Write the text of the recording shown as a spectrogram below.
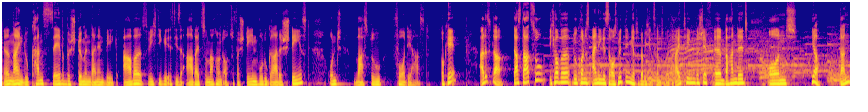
Ja, nein, du kannst selber bestimmen deinen Weg. Aber das Wichtige ist, diese Arbeit zu machen und auch zu verstehen, wo du gerade stehst und was du vor dir hast. Okay? Alles klar. Das dazu. Ich hoffe, du konntest einiges daraus mitnehmen. Ich habe, glaube ich, insgesamt sogar drei Themen äh, behandelt. Und ja, dann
